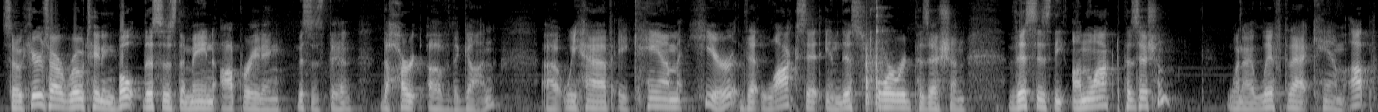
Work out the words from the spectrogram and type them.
So here's our rotating bolt. This is the main operating, this is the, the heart of the gun. Uh, we have a cam here that locks it in this forward position. This is the unlocked position. When I lift that cam up,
